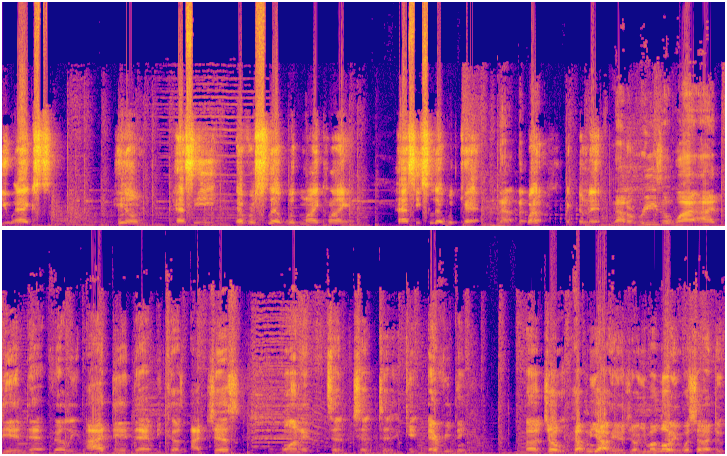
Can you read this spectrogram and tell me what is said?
you asked him, "Has he ever slept with my client? Has he slept with Kat?" Now, now, Why him that? now the reason why I did that, Velle, I did that because I just wanted to to, to get everything. Uh, Joe, help me out here, Joe. You're my lawyer. What should I do?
